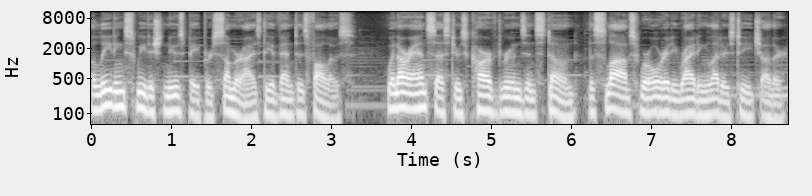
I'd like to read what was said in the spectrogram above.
A leading Swedish newspaper summarized the event as follows. When our ancestors carved runes in stone, the Slavs were already writing letters to each other.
